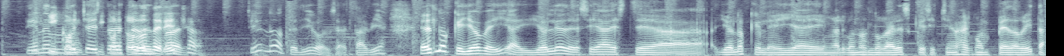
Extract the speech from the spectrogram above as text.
y- tienen y, con, mucha y con este todo desmadre. derecho. Sí, no, te digo, o sea, está bien. Es lo que yo veía y yo le decía, este, a, yo lo que leía en algunos lugares que si tienes algún pedo grita,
